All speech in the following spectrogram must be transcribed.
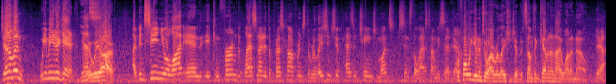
Gentlemen, we meet again. Yes. Here we are. I've been seeing you a lot, and it confirmed last night at the press conference the relationship hasn't changed much since the last time we sat down. Before we get into our relationship, it's something Kevin and I want to know. yeah.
